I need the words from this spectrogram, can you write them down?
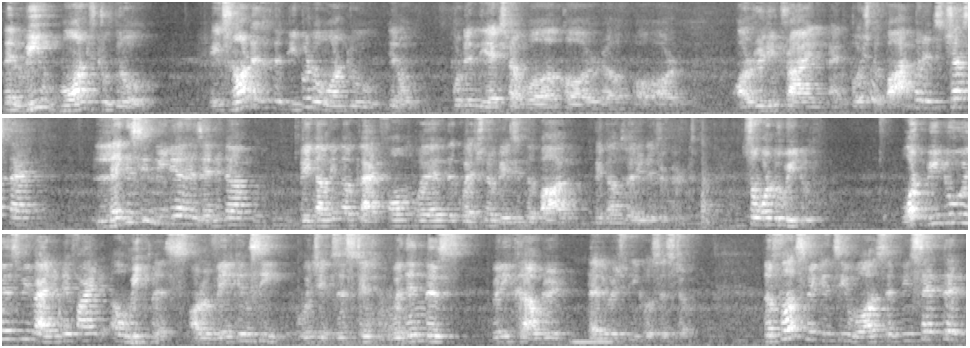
that we want to grow. It's not as if the people don't want to, you know, put in the extra work or, uh, or, or really try and, and push the bar, but it's just that legacy media has ended up becoming a platform where the question of raising the bar becomes very difficult. So what do we do? What we do is we've identified a weakness or a vacancy which existed within this very crowded television ecosystem. The first vacancy was that we said that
